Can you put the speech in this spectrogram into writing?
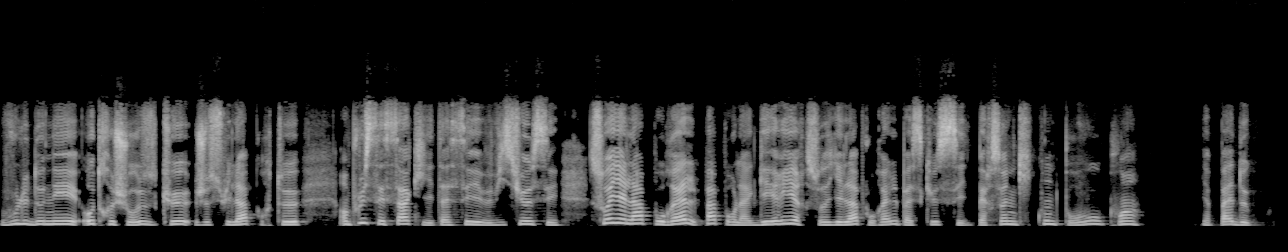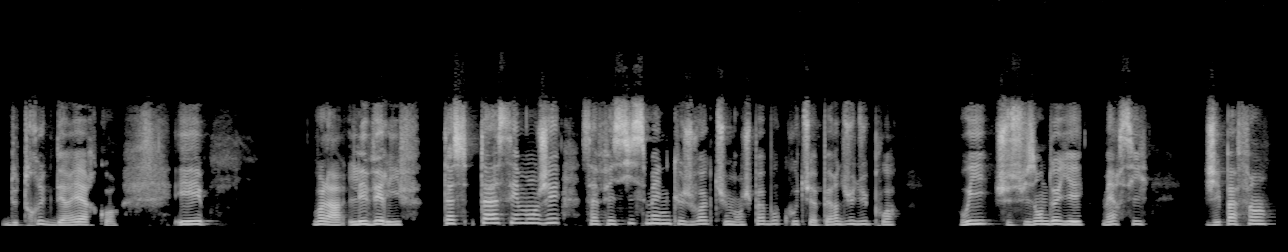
vous lui donnez autre chose que je suis là pour te. En plus, c'est ça qui est assez vicieux, c'est soyez là pour elle, pas pour la guérir, soyez là pour elle parce que c'est une personne qui compte pour vous, point. Il n'y a pas de, truc derrière, quoi. Et voilà, les vérifs. T'as as assez mangé Ça fait six semaines que je vois que tu manges pas beaucoup, tu as perdu du poids. Oui, je suis endeuillée, merci. J'ai pas faim.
